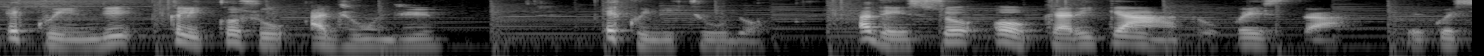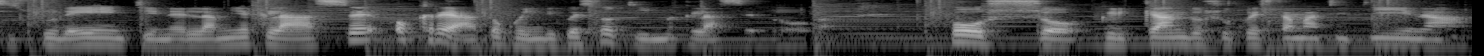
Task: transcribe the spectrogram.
e quindi clicco su aggiungi e quindi chiudo. Adesso ho caricato questa, questi studenti nella mia classe, ho creato quindi questo team classe prova. Posso cliccando su questa matitina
